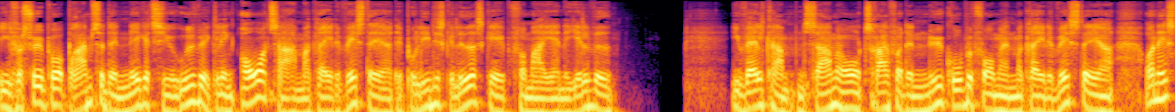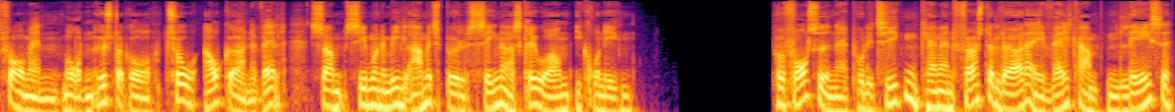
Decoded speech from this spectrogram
I et forsøg på at bremse den negative udvikling overtager Margrethe Vestager det politiske lederskab for Marianne Hjelved. I valgkampen samme år træffer den nye gruppeformand Margrethe Vestager og næstformanden Morten Østergaard to afgørende valg, som Simon Emil Amitsbøl senere skriver om i kronikken. På forsiden af politikken kan man første lørdag i valgkampen læse,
